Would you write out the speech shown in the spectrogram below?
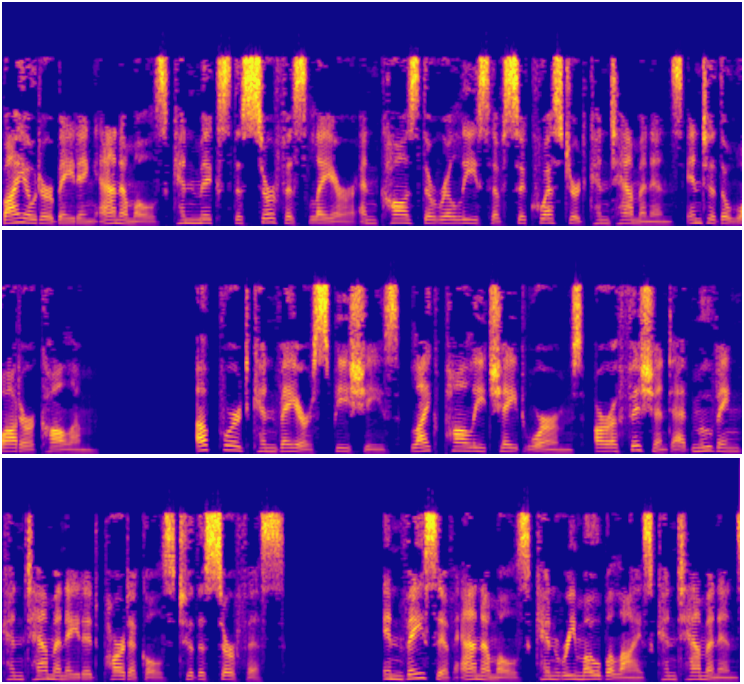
bioturbating animals can mix the surface layer and cause the release of sequestered contaminants into the water column. Upward conveyor species, like polychaete worms, are efficient at moving contaminated particles to the surface. Invasive animals can remobilize contaminants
